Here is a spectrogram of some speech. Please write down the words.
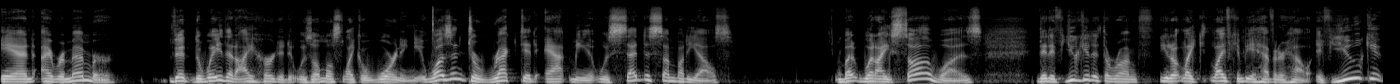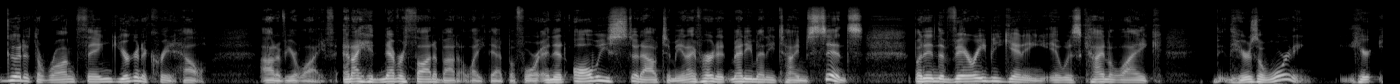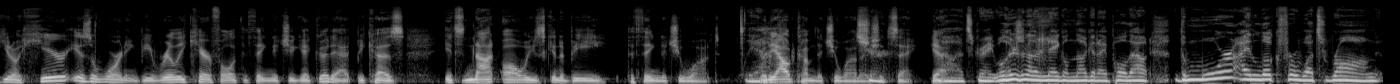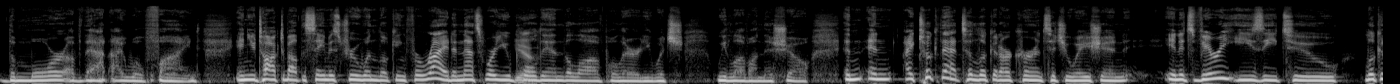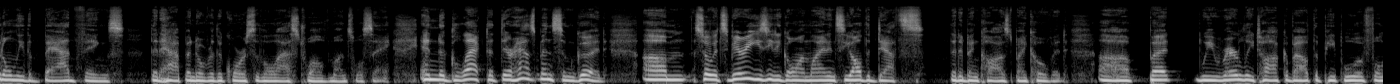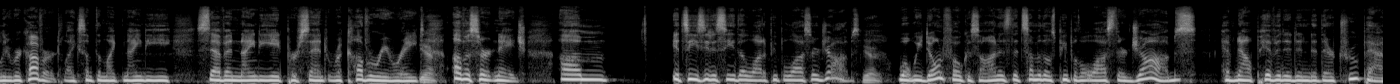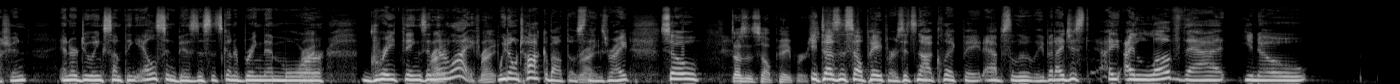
and I remember that the way that I heard it, it was almost like a warning. It wasn't directed at me, it was said to somebody else. But what I saw was that if you get it the wrong, th- you know, like life can be a heaven or hell. If you get good at the wrong thing, you're going to create hell out of your life. And I had never thought about it like that before. And it always stood out to me. And I've heard it many, many times since. But in the very beginning, it was kind of like here's a warning. Here, you know, here is a warning. Be really careful at the thing that you get good at because it's not always going to be the thing that you want. Yeah. or the outcome that you want, I should say. Yeah. Oh, that's great. Well, here's another Nagel nugget I pulled out. The more I look for what's wrong, the more of that I will find. And you talked about the same is true when looking for right, and that's where you Yeah. pulled in the law of polarity, which we love on this show. And and I took that to look at our current situation, and it's very easy to look at only the bad things that happened over the course of the last 12 months, we'll say, and neglect that there has been some good. Um, so it's very easy to go online and see all the deaths that have been caused by COVID. Uh, but we rarely talk about the people who have fully recovered, like something like 97, 98% recovery rate Yeah. of a certain age. Um, it's easy to see that a lot of people lost their jobs. Yeah. What we don't focus on is that some of those people that lost their jobs have now pivoted into their true passion and are doing something else in business that's going to bring them more great things in their life. right. We don't talk about those Right. things, right? So it Doesn't sell papers. it doesn't sell papers. It's not clickbait, absolutely. But I just I, I love that, you know,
